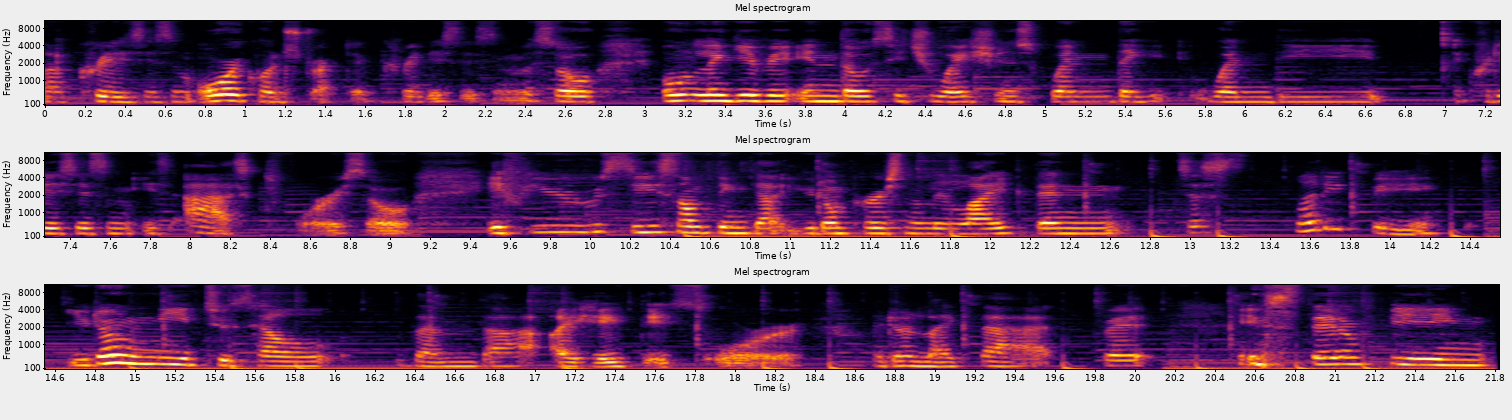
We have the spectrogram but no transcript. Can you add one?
uh, criticism or constructive criticism. So only give it in those situations when they when the criticism is asked for. So if you see something that you don't personally like, then just let it be. You don't need to tell them that I hate this or I don't like that. But instead of being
